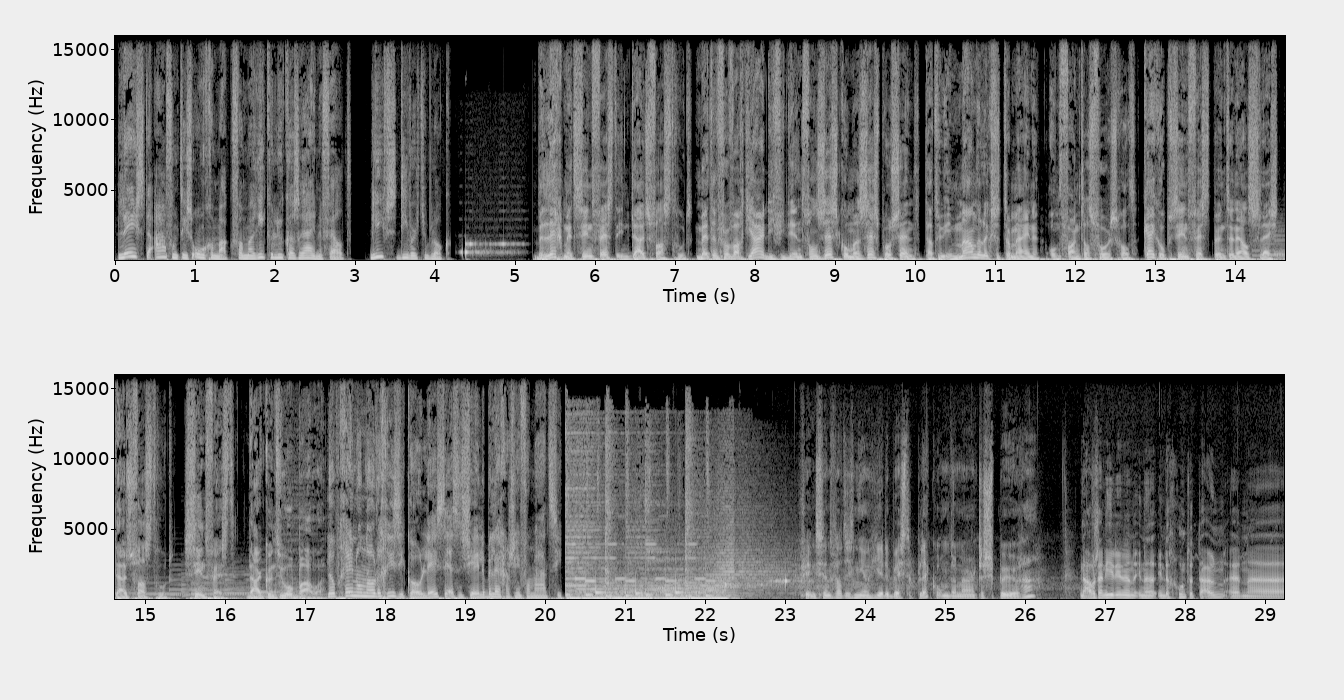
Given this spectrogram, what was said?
Lees De avond is ongemak van Marieke Lucas Rijneveld. Liefst Diewertje Blok. Beleg met Zinvest in Duits vastgoed. Met een verwacht jaardividend van 6,6%. Dat u in maandelijkse termijnen ontvangt als voorschot. Kijk op zinvest.nl slash Duits vastgoed. Zinvest, daar kunt u op bouwen. Loop geen onnodig risico. Lees de essentiële beleggersinformatie. Vincent, wat is nu hier de beste plek om ernaar te speuren? Nou, we zijn hier in, in, de groentetuin en uh,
